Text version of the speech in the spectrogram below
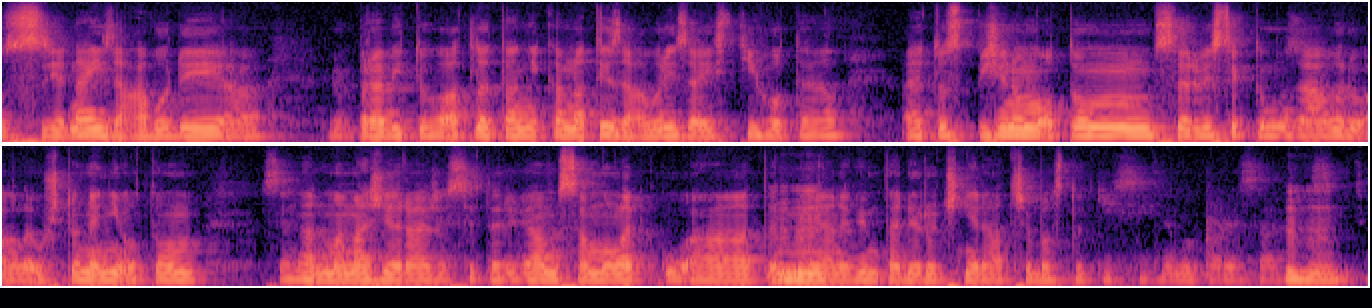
zjednají závody a dopraví toho atleta někam na ty závody, zajistí hotel a je to spíš jenom o tom servise k tomu závodu, ale už to není o tom sehnat manažera, že si tady dám samolepku a ten mm-hmm. já nevím, tady ročně dá třeba 100 tisíc nebo 50 mhm. tisíc.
